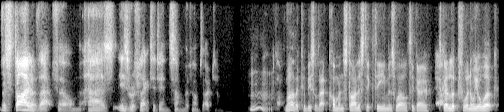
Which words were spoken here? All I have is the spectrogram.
the style of that film has is reflected in some of the films I've done. Mm. Well, there could be sort of that common stylistic theme as well to go yeah. to go look for in all your work.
